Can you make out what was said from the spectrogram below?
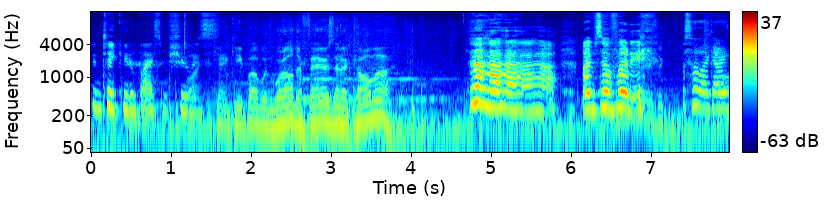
and take you to buy some shoes. you can't keep up with world affairs in a coma? Ha ha ha ha ha. I'm so funny. So like I,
